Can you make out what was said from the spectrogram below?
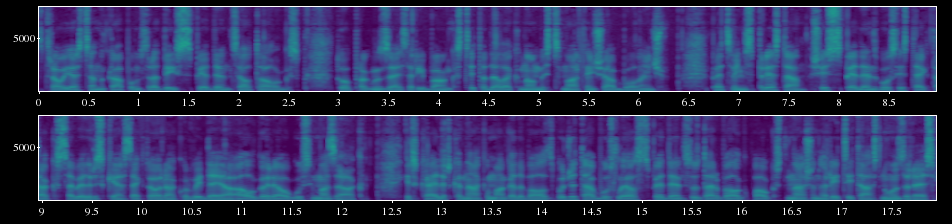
straujais cenu kāpums radīs spiedienu celt algas. To prognozēs arī bankas citadela ekonomists Mārtiņš Aboliņš. Pēc viņas priestā šis spiediens būs izteiktāks sabiedriskajā sektorā, kur vidējā alga ir augusi mazāk. Ir skaidrs, ka nākamā gada valsts budžetā būs liels spiediens uz darba algu paaugstināšanu arī citās nozarēs.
